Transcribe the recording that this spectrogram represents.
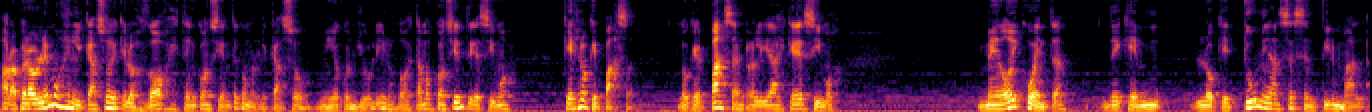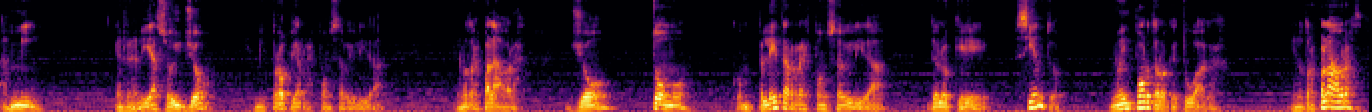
Ahora, pero hablemos en el caso de que los dos estén conscientes, como en el caso mío con Julie, los dos estamos conscientes y decimos, ¿qué es lo que pasa? Lo que pasa en realidad es que decimos, me doy cuenta de que lo que tú me haces sentir mal a mí, en realidad soy yo, es mi propia responsabilidad. En otras palabras, yo tomo completa responsabilidad de lo que siento, no importa lo que tú hagas. En otras palabras,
